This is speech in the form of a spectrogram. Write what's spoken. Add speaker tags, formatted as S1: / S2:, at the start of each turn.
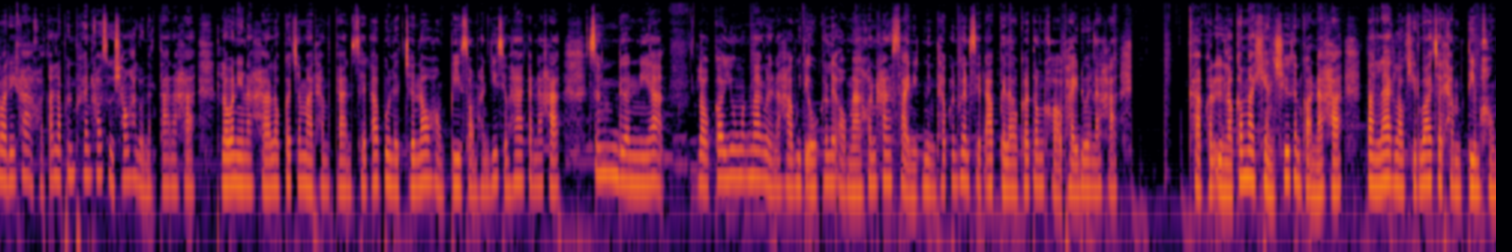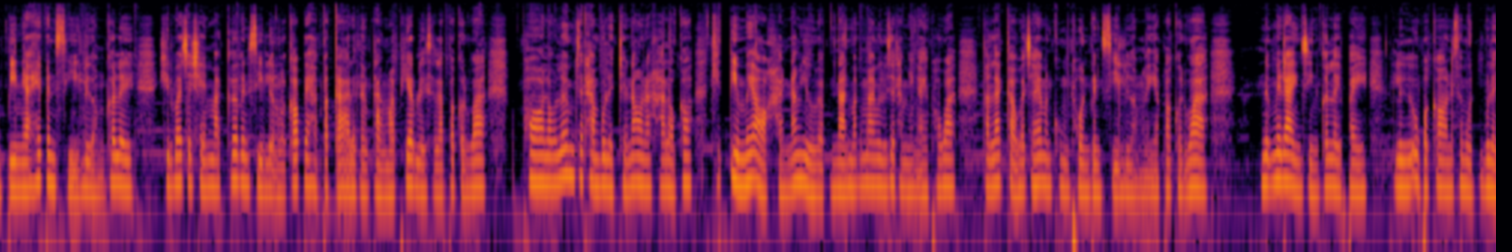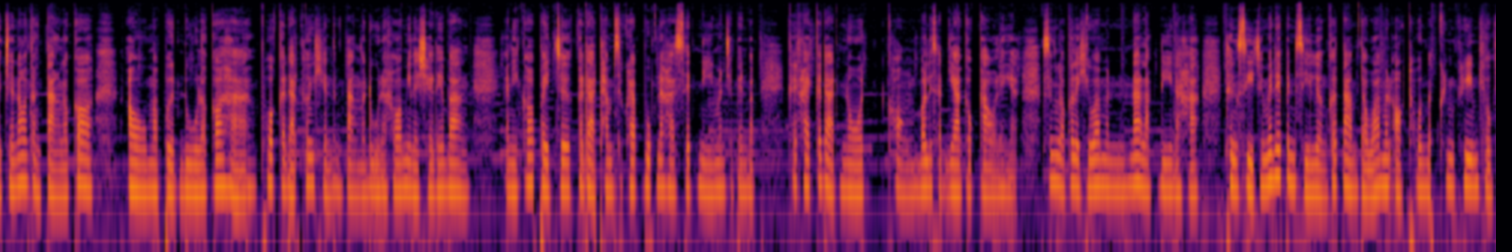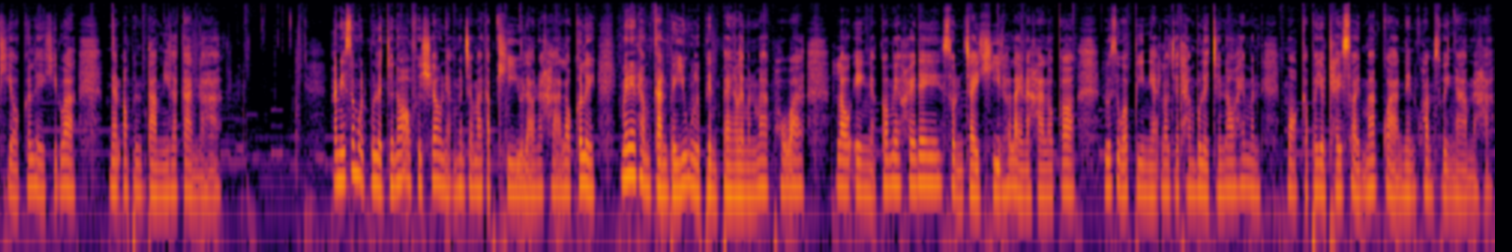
S1: สวัสดีค่ะ ขอต้อนรับเพื่อนๆเข้าสู่ช่อง Hello Natta นะคะ แล้ววันนี้นะคะเราก็จะมาทำการ Set up Bullet Journal ของปี 2025 กันนะคะ ซึ่งเดือนนี้เราก็ยุ่งมาก ๆ เลยนะคะ วิดีโอก็เลยออกมาค่อนข้างสายนิดนึง ถ้าเพื่อนๆ Set up ไปแล้วก็ต้องขออภัยด้วยนะคะ ค่ะก่อนอื่นเราก็มาเขียนชื่อกันก่อนนะคะ ตอนแรกเราคิดว่าจะทำธีมของปีนี้ให้เป็นสีเหลืองก็เลย คิดว่าจะใช้มาร์กเกอร์เป็นสีเหลือง แล้วก็ไปหาปากกาอะไรต่างๆ มาเพียบเลยเสร็จแล้วปรากฏว่า พอเราเริ่มจะทำ bullet journal นะคะ เราก็คิดธีมไม่ออกค่ะนั่งอยู่แบบนานมากๆ ไม่รู้จะทำยังไง เพราะว่าตอนแรกกะว่าจะให้มันคุมโทนเป็นสีเหลืองอะไรเงี้ยปรากฏว่า นึกไม่ได้จริงๆ ก็เลยไปรื้ออุปกรณ์สมุด bullet journal ต่างๆ แล้วก็เอามาเปิดดูแล้วก็หาพวกกระดาษเครื่องเขียนต่างๆ มาดูนะคะ ว่ามีอะไรใช้ได้บ้าง อันนี้ก็ไปเจอกระดาษทำ scrapbook นะคะเซตนี้มันจะเป็นแบบคล้ายๆ กระดาษโน้ตของบริษัทยาเก่าๆอะไรเงี้ย ซึ่งเราก็เลยคิดว่ามันน่ารักดีนะคะ ถึงสีจะไม่ได้เป็นสีเหลืองก็ตาม แต่ว่ามันออกโทนแบบครีมๆเขียวๆ ก็เลยคิดว่างั้นเอาเป็นตามนี้ละกันนะคะ อันนี้สมุด Bullet Journal Official เนี่ยมันจะมากับคีย์อยู่แล้วนะคะ เราก็เลยไม่ได้ทำการไปยุ่งหรือเปลี่ยนแปลงอะไรมันมาก เพราะว่าเราเองเนี่ยก็ไม่ค่อยได้สนใจคีย์เท่าไหร่นะคะ แล้วก็รู้สึกว่าปีนี้เราจะทำ Bullet Journal ให้มันเหมาะกับประโยชน์ใช้สอยมากกว่าเน้นความสวยงามนะคะ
